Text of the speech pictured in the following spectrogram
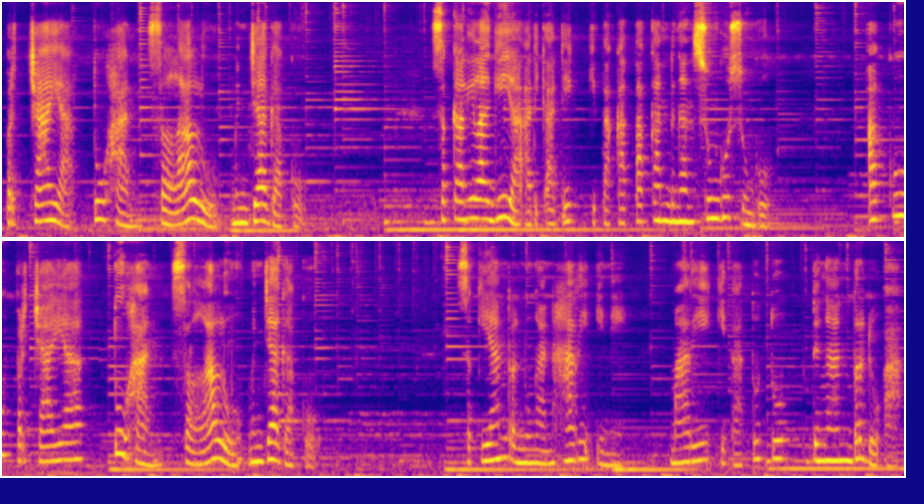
percaya Tuhan selalu menjagaku. Sekali lagi ya adik-adik kita katakan dengan sungguh-sungguh. Aku percaya Tuhan selalu menjagaku. Sekian renungan hari ini. Mari kita tutup dengan berdoa.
